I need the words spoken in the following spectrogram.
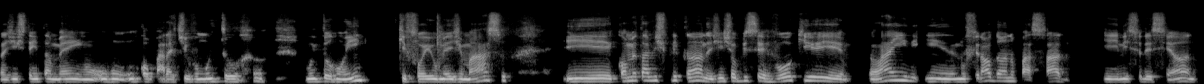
A gente tem também um, um comparativo muito, muito ruim, que foi o mês de março. E como eu estava explicando, a gente observou que lá em, em, no final do ano passado e início desse ano,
